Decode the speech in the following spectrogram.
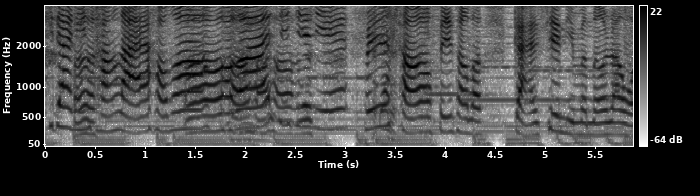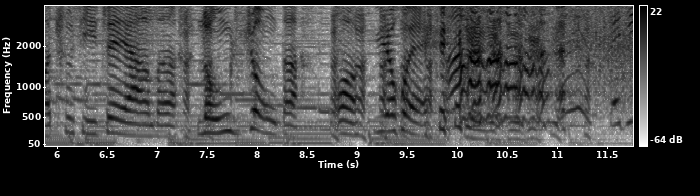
期待您常来，好吗？好吧，谢谢你，非常非常的感谢你们能让我出席这样的隆重的哦约会，再见。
